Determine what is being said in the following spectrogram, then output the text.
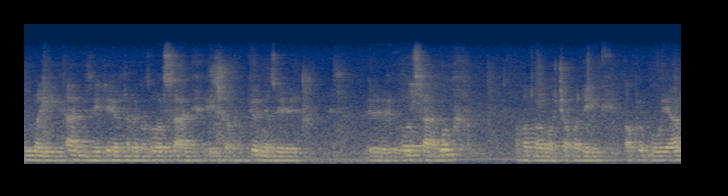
Dunai árvizét élte meg az ország és a környező országok a hatalmas csapadék apropóján,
